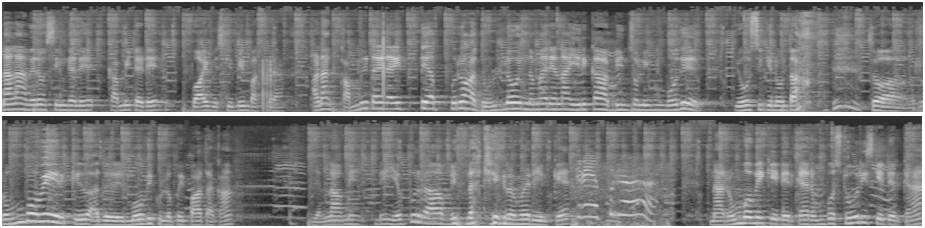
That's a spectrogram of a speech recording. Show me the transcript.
நான்லாம் வெறும் சிங்கிளு கம்மிட்டடு பாய் பெஸ்ட் இப்படின்னு பார்க்குறேன். ஆனால் கம்மிட்டட் ஆகிட்டு அப்புறம் அது உள்ளோ இந்த மாதிரியெல்லாம் இருக்கா அப்படின்னு சொல்லிக்கும்போது யோசிக்கணும் தான் ஸோ ரொம்பவே இருக்குது அது மூவிக்குள்ளே போய் பார்த்தாக்கா எல்லாமே டேய் எப்பட்றா அப்படின்னு தான் கேட்குற மாதிரி இருக்கேன். நான் ரொம்பவே கேட்டிருக்கேன் ரொம்ப ஸ்டோரிஸ் கேட்டிருக்கேன்.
